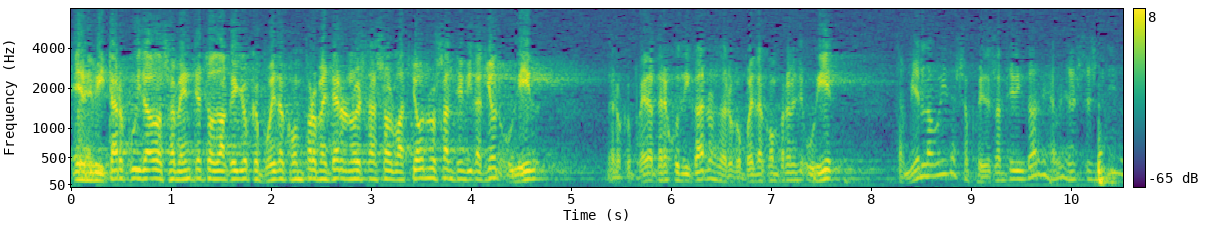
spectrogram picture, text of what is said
Evitar cuidadosamente todo aquello que pueda comprometer nuestra salvación o santificación. Huir de lo que pueda perjudicarnos, de lo que pueda comprometer. Huir. También la huida se puede santificar en este sentido.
